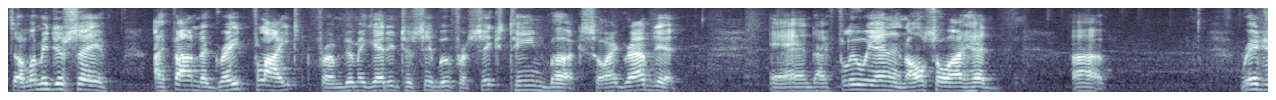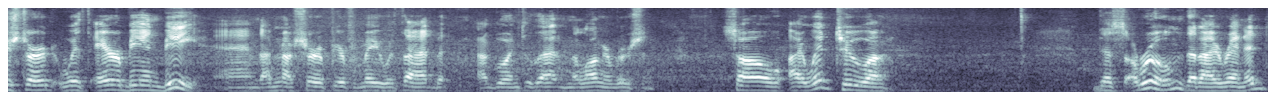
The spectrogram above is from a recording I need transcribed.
So let me just say, I found a great flight from Dumaguete to Cebu for 16 bucks. So I grabbed it and I flew in and also I had uh, registered with Airbnb and I'm not sure if you're familiar with that but I'll go into that in the longer version. So I went to uh, this room that I rented,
